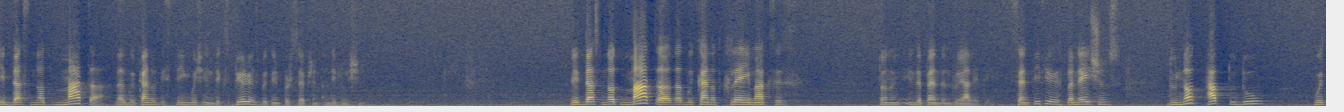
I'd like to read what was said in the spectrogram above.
It does not matter that we cannot distinguish in the experience between perception and illusion. It does not matter that we cannot claim access to an independent reality. Scientific explanations do not have to do with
